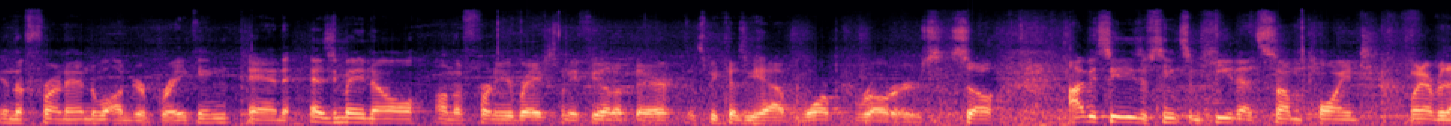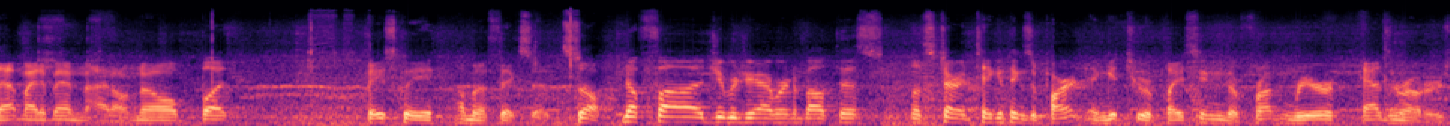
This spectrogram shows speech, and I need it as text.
in the front end under braking. And as you may know, on the front of your brakes when you feel it up there, it's because you have warped rotors. So obviously these have seen some heat at some point, whenever that might have been, I don't know. But basically I'm gonna fix it. So enough uh, jibber jabbering about this. Let's start taking things apart and get to replacing the front and rear pads and rotors.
